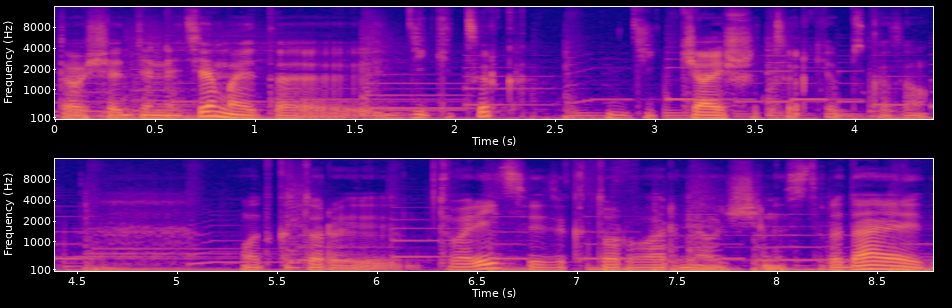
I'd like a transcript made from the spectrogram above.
Это вообще отдельная тема, это дикий цирк, дичайший цирк, я бы сказал. Вот, который творится, из-за которого армия очень сильно страдает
